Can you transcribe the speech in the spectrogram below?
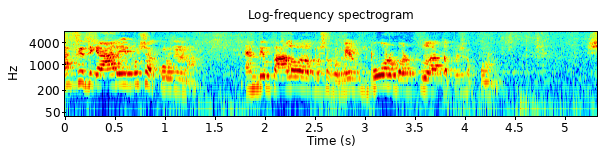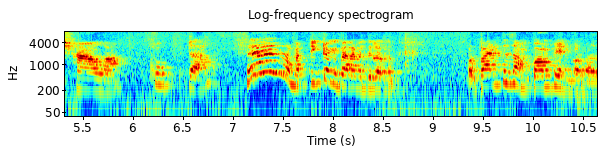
আজকে থেকে আর এই পোশাক করুন না। থেকে ভালো ভালো পোশাক করুন এরকম বড় বড় ফুলাতা পোশাক করুন শালা। কুকটা হ্যাঁ আমার টিকটকে বেড়াবে দিল না। ওর বাড়িতে যাম কমপ্লেন করবার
